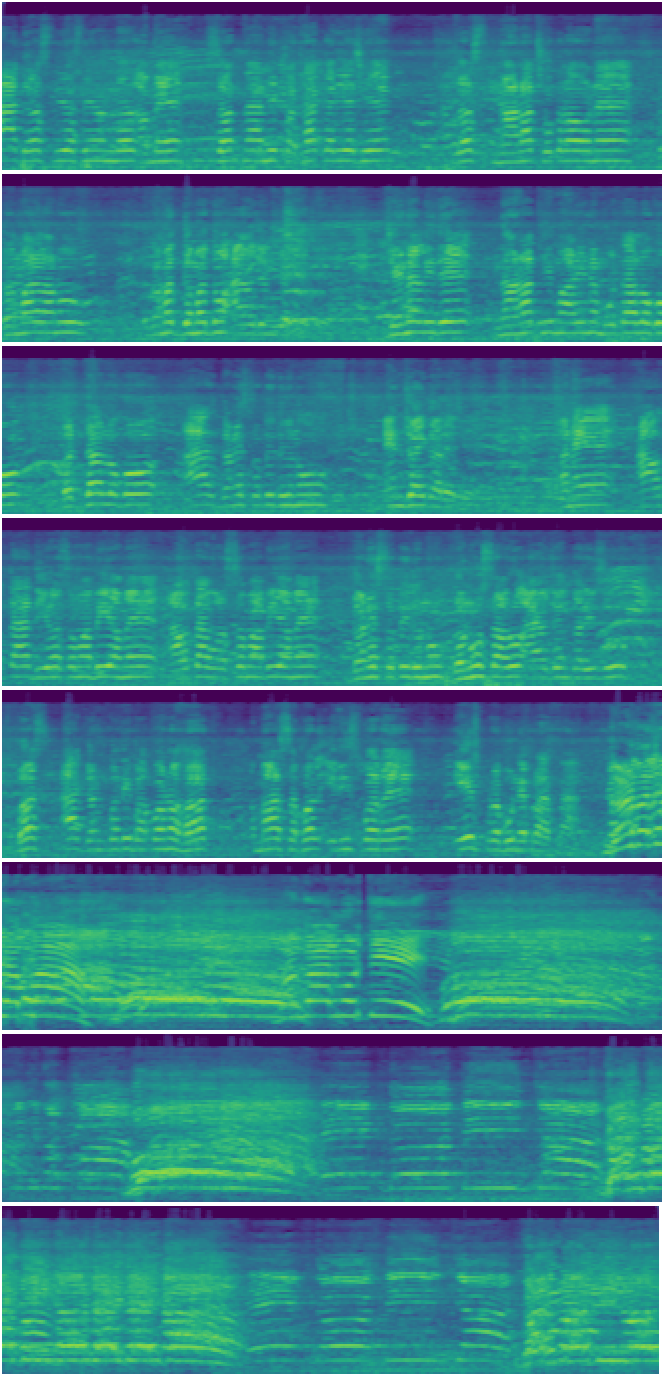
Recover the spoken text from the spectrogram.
આ દસ દિવસની અંદર અમે સત્યનારાયણની કથા કરીએ છીએ પ્લસ નાના છોકરાઓને રમાડવાનું રમત ગમતનું આયોજન કરીએ છીએ જેના લીધે નાનાથી માંડીને મોટા લોકો, બધા લોકો આ ગણેશ ચતુર્થીનું એન્જોય કરે છે. અને આવતા દિવસોમાં બી અમે, આવતા વર્ષોમાં બી અમે ગણેશ ચતુર્થીનું ઘણું સારું આયોજન કરીશું. બસ આ ગણપતિ બાપાનો હાથ અમારા સફળ ઇરીસ પર રહે, એ જ પ્રભુને પ્રાર્થના. ગણપતિ બાપ્પા Babylon.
